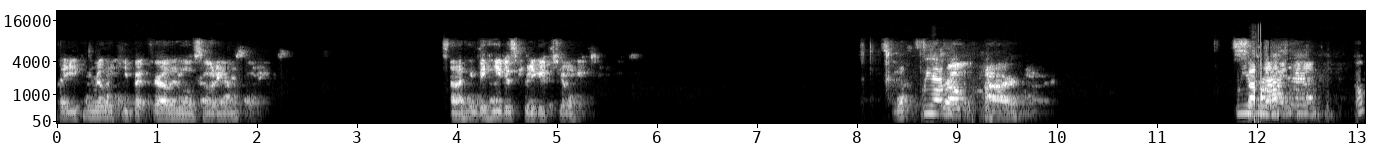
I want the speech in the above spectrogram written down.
that you can really keep it fairly low sodium. And I think the heat is pretty good too. So let's We have- throw our We have. Oh,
